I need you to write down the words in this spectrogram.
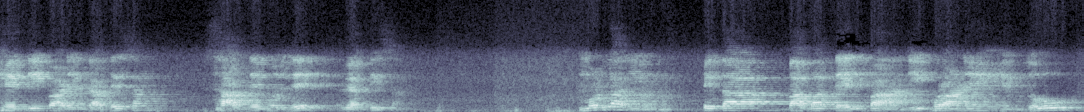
ਖੇਤੀਬਾੜੀ ਕਰਦੇ ਸਨ ਸਰਦੇ ਪੁੱਜਦੇ ਵਿਅਕਤੀ ਸਨ। ਮੁੱਢਲਾ ਜੀਵਨ ਪਿਤਾ ਬਾਬਾ ਤੇਜਭਾਨ ਜੀ, ਪੁਰਾਣੇ ਹਿੰਦੂ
